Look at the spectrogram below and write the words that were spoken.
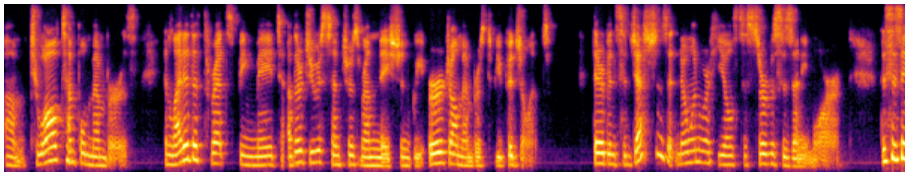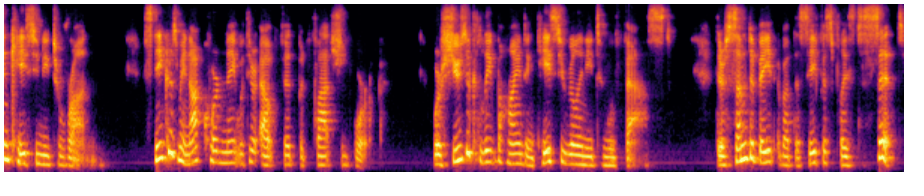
um, to all temple members. In light of the threats being made to other Jewish centers around the nation, we urge all members to be vigilant. There have been suggestions that no one wear heels to services anymore. This is in case you need to run. Sneakers may not coordinate with your outfit, but flats should work. Wear shoes you could leave behind in case you really need to move fast. There's some debate about the safest place to sit.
